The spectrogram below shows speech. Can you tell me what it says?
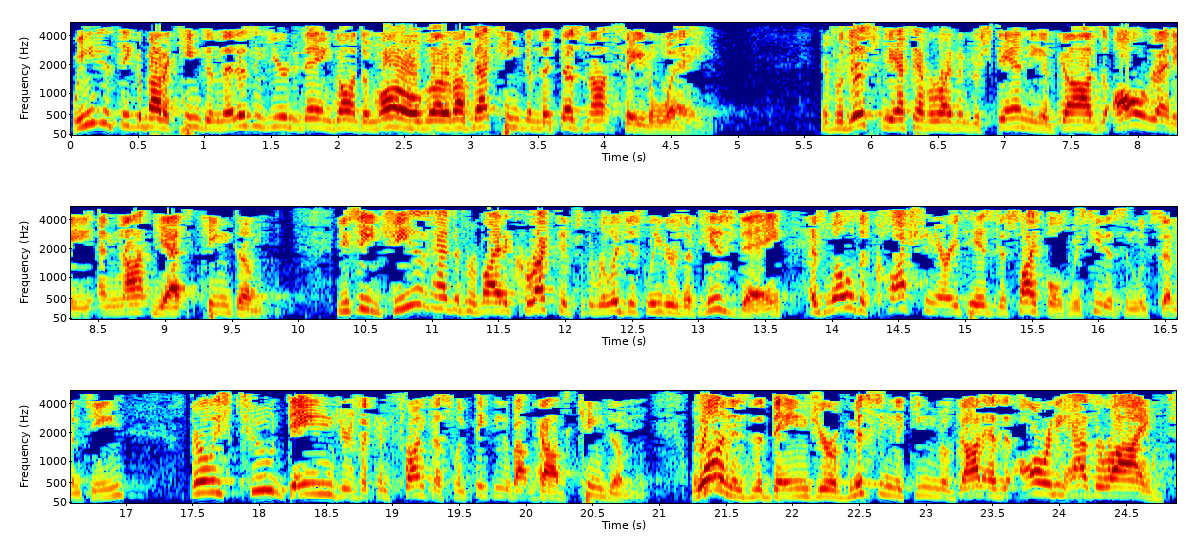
We need to think about a kingdom that isn't here today and gone tomorrow, but about that kingdom that does not fade away. And for this, we have to have a right understanding of God's already and not yet kingdom. You see, Jesus had to provide a corrective to the religious leaders of his day, as well as a cautionary to his disciples. We see this in Luke 17. There are at least two dangers that confront us when thinking about God's kingdom. One is the danger of missing the kingdom of God as it already has arrived.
